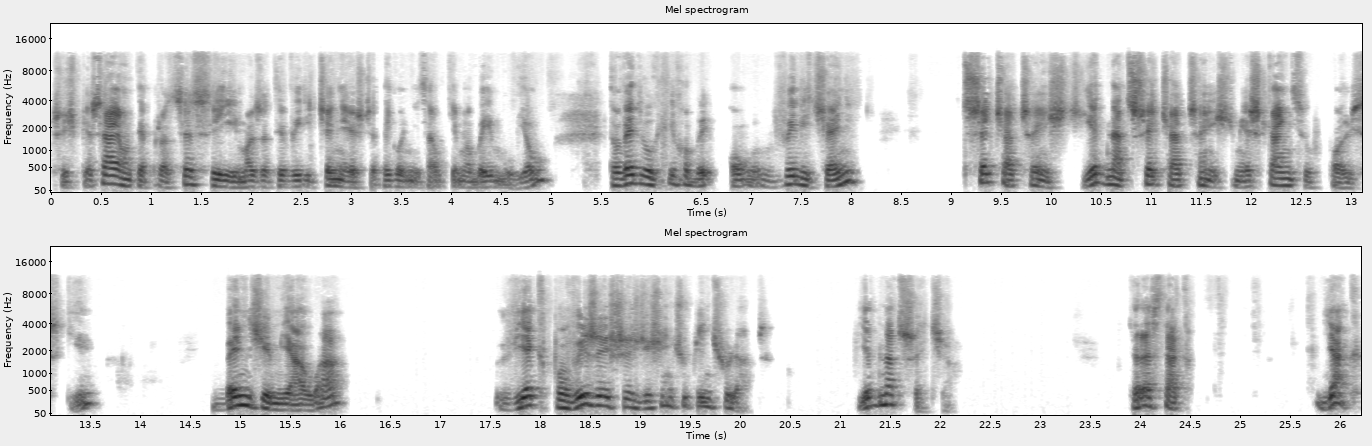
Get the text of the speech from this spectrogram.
przyspieszają te procesy i może te wyliczenia jeszcze tego nie całkiem obejmują, to według tych wyliczeń trzecia część, jedna trzecia część mieszkańców Polski będzie miała wiek powyżej 65 lat. Jedna trzecia. Teraz tak, jak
